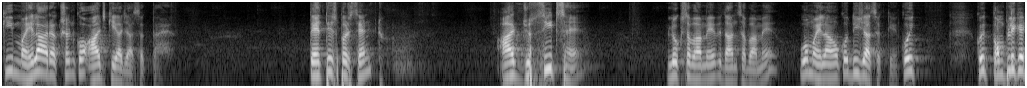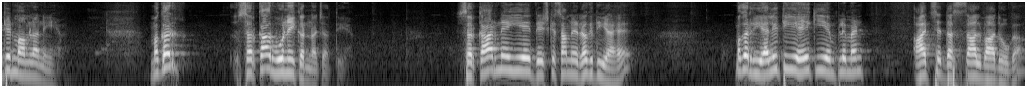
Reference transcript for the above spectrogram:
कि महिला आरक्षण को आज किया जा सकता है। तैतीस परसेंट आज जो सीट्स हैं, लोकसभा में, विधानसभा में, वो महिलाओं को दी जा सकती हैं। कोई कोई कॉम्प्लिकेटेड मामला नहीं है। मगर सरकार वो नहीं करना चाहती है। सरकार ने ये देश के सामने रख दिया है, मगर रियलिटी ये है कि ये इंप्लीमेंट आज से 10 साल बाद होगा।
